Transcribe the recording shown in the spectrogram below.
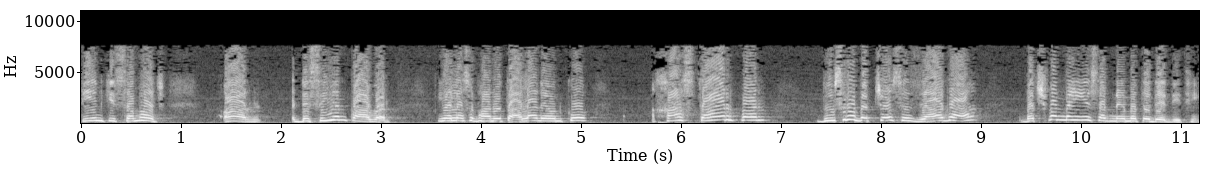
دین کی سمجھ اور ڈسیزن پاور یہ اللہ سبحان و تعالیٰ نے ان کو خاص طور پر دوسرے بچوں سے زیادہ بچپن میں ہی یہ سب نعمتیں دے دی تھی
